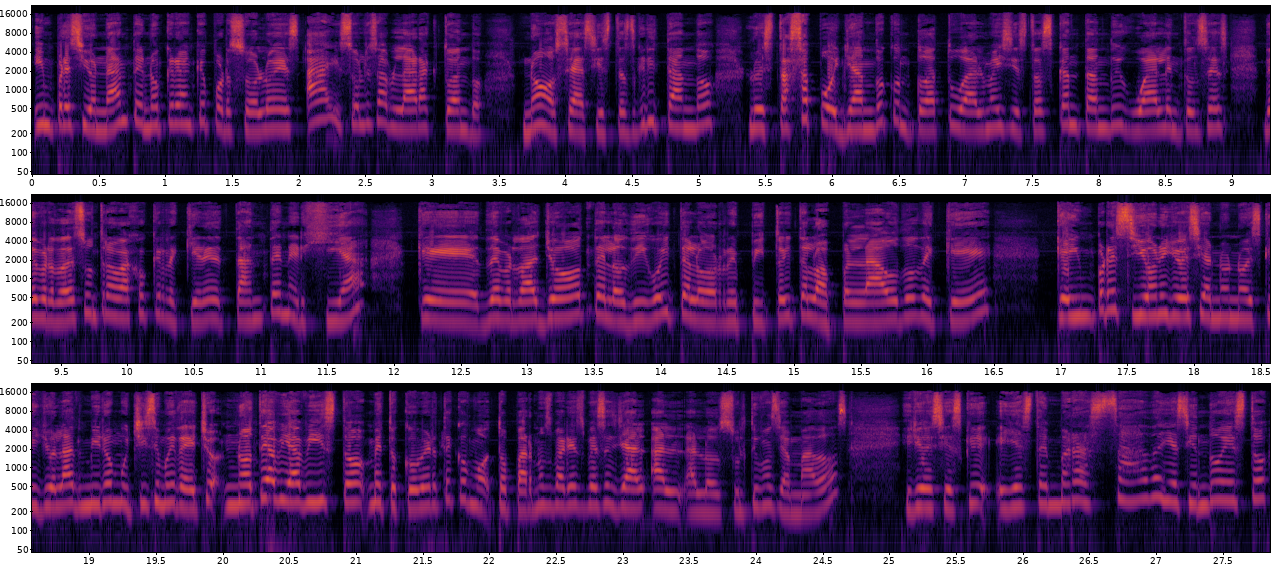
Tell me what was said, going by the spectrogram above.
impresionante. No crean que por solo es, ay, solo es hablar actuando. No, o sea, si estás gritando, lo estás apoyando con toda tu alma y si estás cantando igual, entonces de verdad es un trabajo que requiere de tanta energía que de verdad yo te lo digo y te lo repito y te lo aplaudo de que qué impresión. Y yo decía, no, no, es que yo la admiro muchísimo. Y de hecho, no te había visto, me tocó verte como toparnos varias veces ya a, los últimos llamados. Y yo decía, es que ella está embarazada y haciendo esto,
